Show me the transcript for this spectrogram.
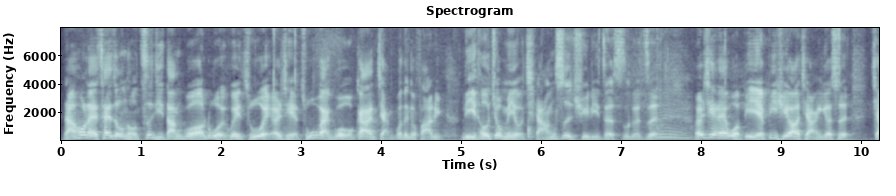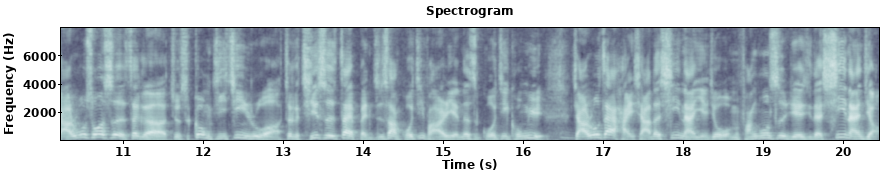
然后呢，蔡总统自己当过陆委会主委，而且主管过我刚才讲过那个法律里头就没有强势驱离这四个字。嗯，而且呢，我必也必须要讲一个，是假如说是这个就是共机进入啊，这个其实在本质上国际法而言，那是国际空域。假如在海峡的西南，也就我们防空识别区的西南角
